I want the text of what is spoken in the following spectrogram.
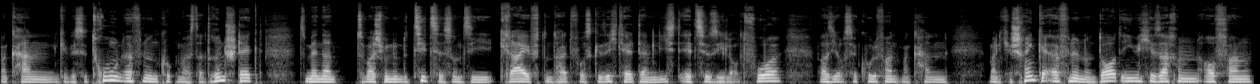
Man kann gewisse Truhen öffnen und gucken, was da drin steckt. Wenn dann zum Beispiel eine Notiz ist und sie greift und halt vors Gesicht hält, dann liest Ezio sie laut vor, was ich auch sehr cool fand. Man kann manche Schränke öffnen und dort irgendwelche Sachen auffangen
